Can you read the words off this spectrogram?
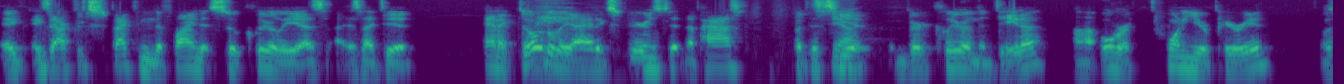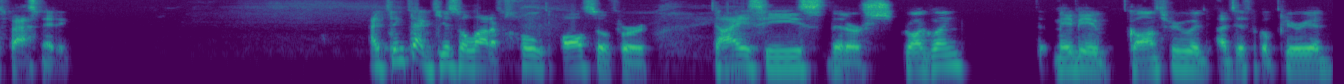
exactly expecting to find it so clearly as, as I did. Anecdotally, I had experienced it in the past, but to see yeah. it very clear in the data uh, over a 20 year period was fascinating. I think that gives a lot of hope also for dioceses that are struggling, that maybe have gone through a, a difficult period,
